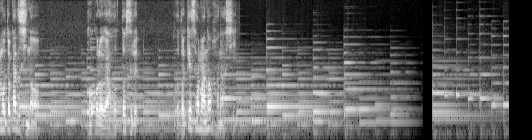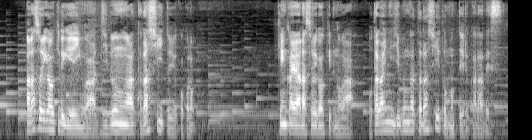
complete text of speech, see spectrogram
本和志の心がほっとする仏様の話。争いが起きる原因は自分は正しいという心。喧嘩や争いが起きるのはお互いに自分が正しいと思っているからです。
